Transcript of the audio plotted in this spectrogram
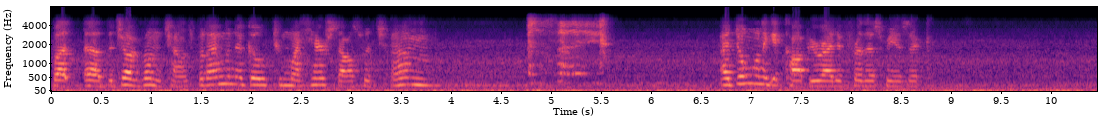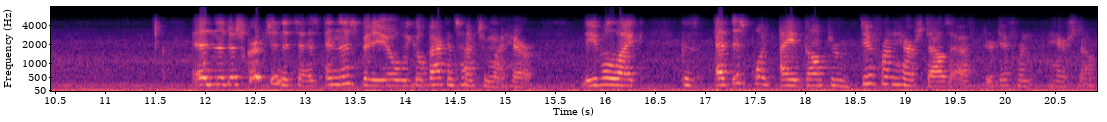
but uh, the Jog Bum challenge. But I'm gonna go to my hairstyles, which um, I don't want to get copyrighted for this music. In the description it says, in this video we go back in time to my hair. Leave a like, because at this point I have gone through different hairstyles after different hairstyle.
